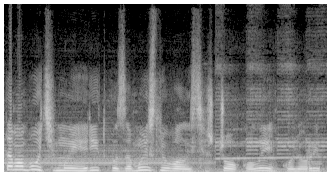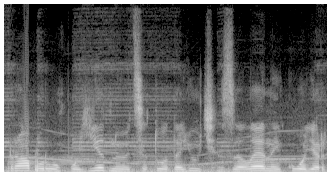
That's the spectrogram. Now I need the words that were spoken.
Та, мабуть, ми рідко замислювались, що коли кольори прапору поєднуються, то дають зелений колір,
